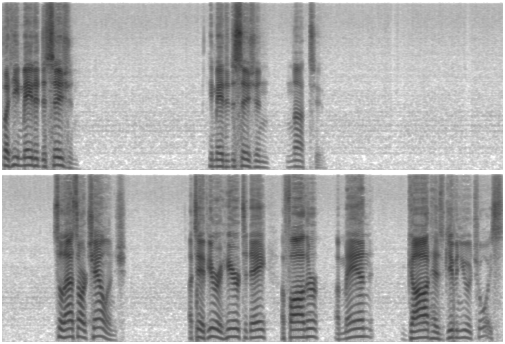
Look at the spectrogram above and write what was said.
But he made a decision. He made a decision not to. So that's our challenge. I tell you, if you're here today, a father, a man, God has given you a choice.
